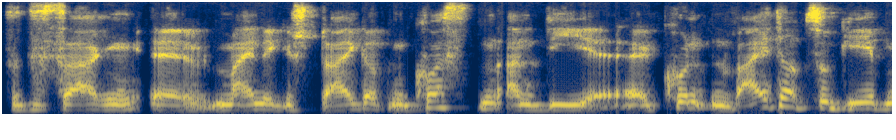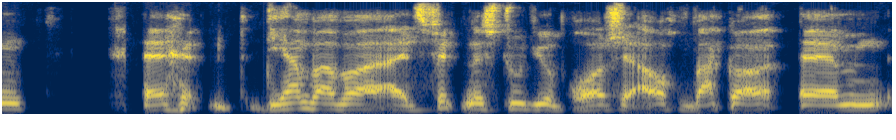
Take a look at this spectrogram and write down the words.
sozusagen äh, meine gesteigerten Kosten an die äh, Kunden weiterzugeben. Äh, die haben wir aber als Fitnessstudio-Branche auch wacker ähm,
